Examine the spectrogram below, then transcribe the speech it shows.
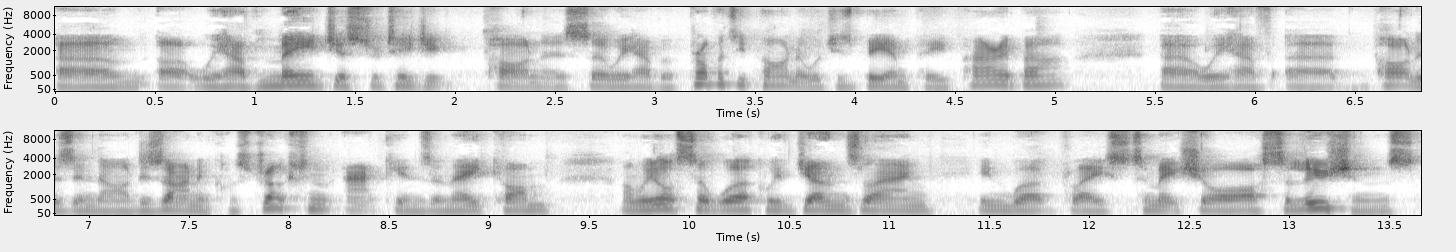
um, uh, we have major strategic partners. So we have a property partner, which is BNP Paribas. Uh, we have uh, partners in our design and construction, Atkins and AECOM, and we also work with Jones Lang in Workplace to make sure our solutions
